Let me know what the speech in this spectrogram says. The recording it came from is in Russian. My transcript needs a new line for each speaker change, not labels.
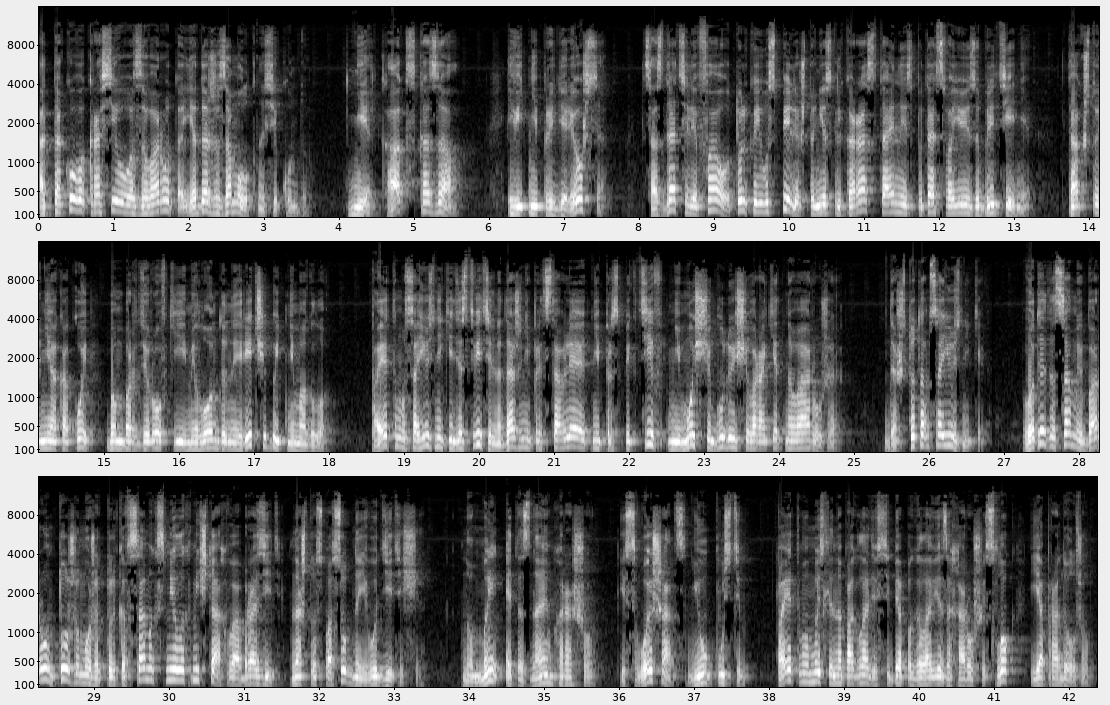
От такого красивого заворота я даже замолк на секунду. Нет, как сказал. И ведь не придерешься. Создатели ФАО только и успели, что несколько раз тайно испытать свое изобретение. Так что ни о какой бомбардировке ими Лондона и речи быть не могло. Поэтому союзники действительно даже не представляют ни перспектив, ни мощи будущего ракетного оружия. Да что там союзники? Вот этот самый барон тоже может только в самых смелых мечтах вообразить, на что способно его детище. Но мы это знаем хорошо и свой шанс не упустим. Поэтому, мысленно погладив себя по голове за хороший слог, я продолжил.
